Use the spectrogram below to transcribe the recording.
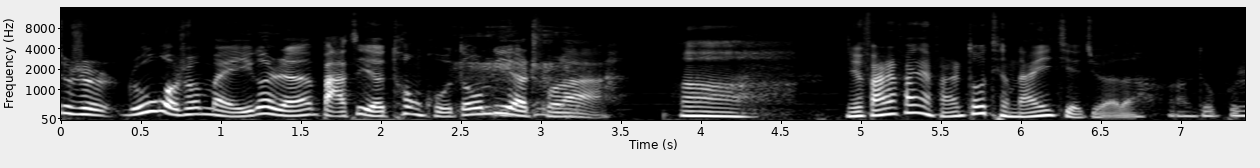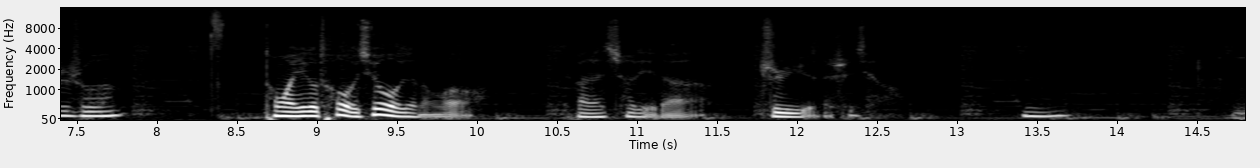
就是如果说每一个人把自己的痛苦都列出来啊，你反正发现反正都挺难以解决的啊，都不是说通过一个脱口秀就能够把它彻底的治愈的事情。嗯嗯，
